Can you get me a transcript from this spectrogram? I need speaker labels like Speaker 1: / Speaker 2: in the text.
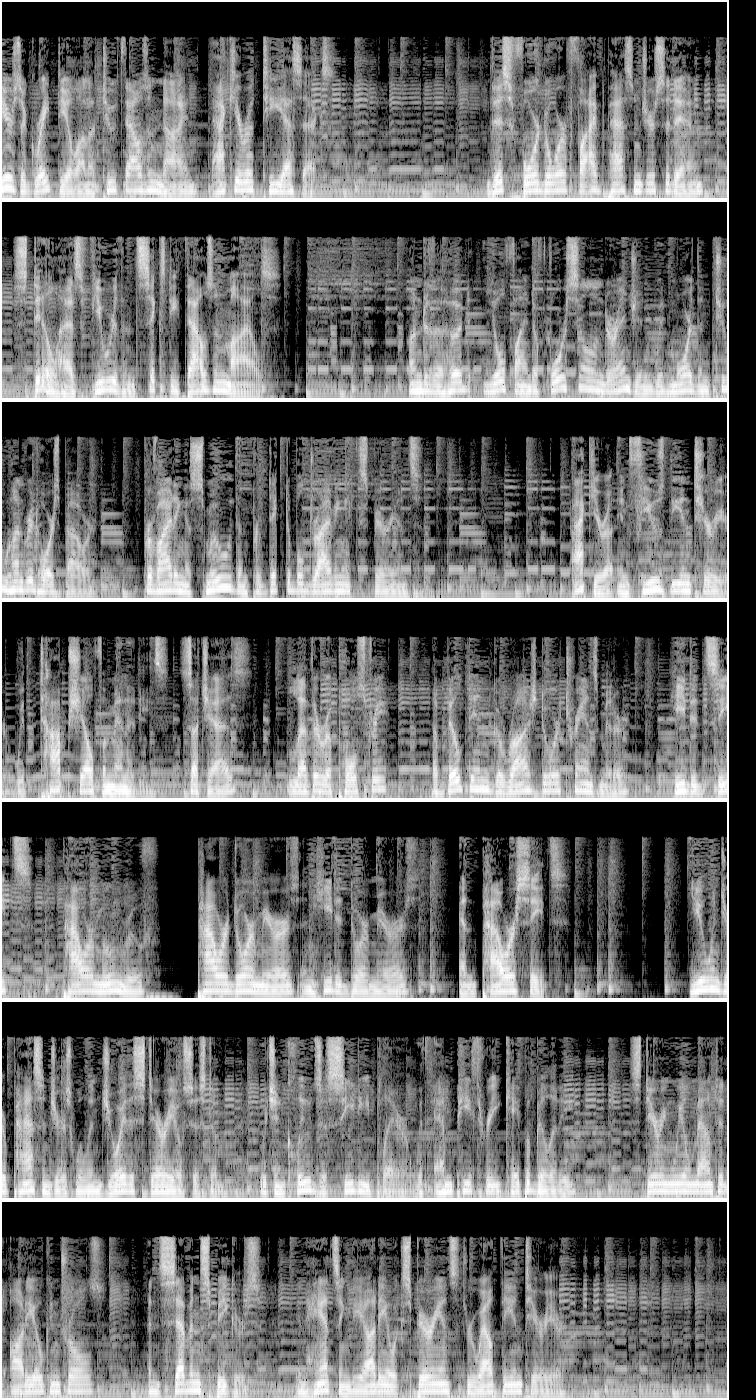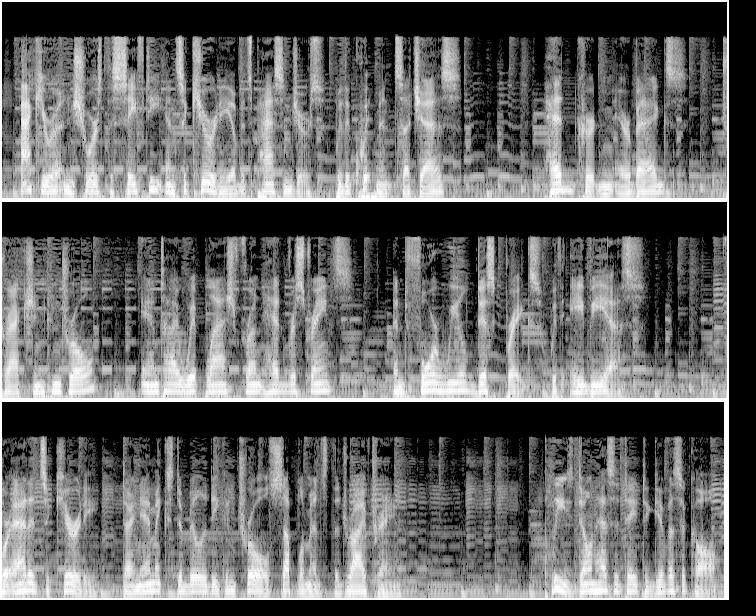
Speaker 1: Here's a great deal on a 2009 Acura TSX. This four-door, five-passenger sedan still has fewer than 60,000 miles. Under the hood, you'll find a four-cylinder engine with more than 200 horsepower, providing a smooth and predictable driving experience. Acura infused the interior with top-shelf amenities such as leather upholstery, a built-in garage door transmitter, heated seats, power moonroof, power door mirrors and heated door mirrors, and power seats. You and your passengers will enjoy the stereo system, which includes a CD player with MP3 capability, steering wheel mounted audio controls, and seven speakers, enhancing the audio experience throughout the interior. Acura ensures the safety and security of its passengers with equipment such as head curtain airbags, traction control, anti-whiplash front head restraints, and four-wheel disc brakes with ABS. For added security, Dynamic Stability Control supplements the drivetrain. Please don't hesitate to give us a call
